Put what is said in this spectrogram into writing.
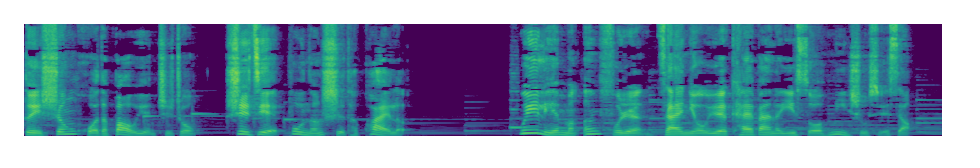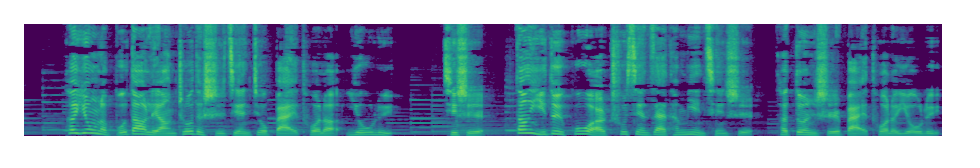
对生活的抱怨之中，世界不能使他快乐。威廉·蒙恩夫人在纽约开办了一所秘书学校，她用了不到两周的时间就摆脱了忧虑。其实，当一对孤儿出现在她面前时，她顿时摆脱了忧虑。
